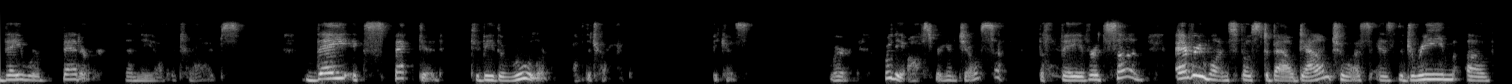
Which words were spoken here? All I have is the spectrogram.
They were better than the other tribes. They expected to be the ruler of the tribe because we're, we're the offspring of Joseph, the favored son. Everyone's supposed to bow down to us as the dream of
